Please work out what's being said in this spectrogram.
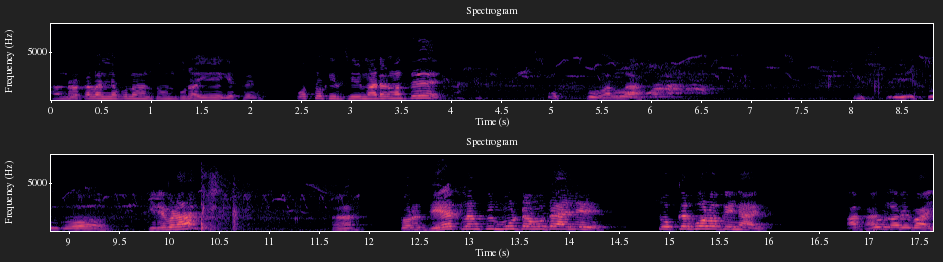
আমরা কালান্না ফুলাহান তখন বুড়া হয়ে গেছে। কত কিনছি মাঠের মধ্যে? ও আল্লাহ। কিরে বেড়া? হ্যাঁ? তোর দেখলাম তুই মোটা মোটা আইলে। চোখের বড় কে নাই। আর না রে ভাই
